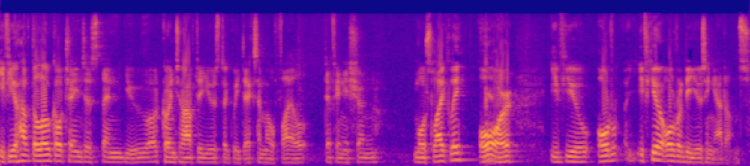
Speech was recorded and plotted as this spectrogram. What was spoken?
If you have the local changes, then you are going to have to use the GWT XML file definition most likely. Or if you if you're already using add-ons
